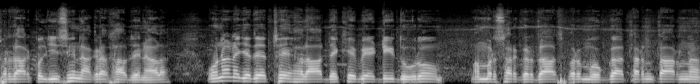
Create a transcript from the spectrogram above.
ਸਰਦਾਰ ਕੁਲਜੀਤ ਸਿੰਘ ਨਾਗਰਾ ਸਾਹਿਬ ਦੇ ਨਾਲ ਉਹਨਾਂ ਨੇ ਜਦੋਂ ਇੱਥੇ ਹਾਲਾਤ ਦੇਖੇ ਵੀ ਐਡੀ ਦੂਰੋਂ ਅੰਮ੍ਰਿਤਸਰ ਗੁਰਦਾਸਪੁਰ ਮੋਗਾ ਤਰਨਤਾਰਨ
